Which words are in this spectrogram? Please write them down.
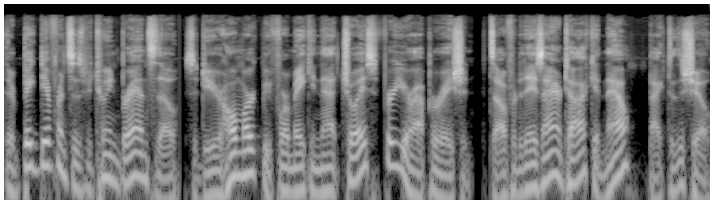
There are big differences between brands, though, so do your homework before making that choice for your operation. It's all for today's Iron Talk, and now back to the show.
